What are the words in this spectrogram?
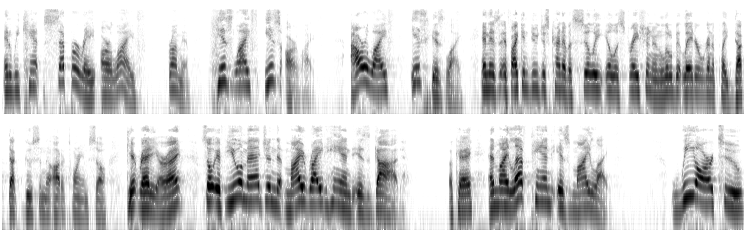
and we can't separate our life from Him. His life is our life. Our life is His life. And as, if I can do just kind of a silly illustration, and a little bit later we're going to play Duck, Duck, Goose in the auditorium. So get ready, all right? So if you imagine that my right hand is God, okay, and my left hand is my life, we are to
